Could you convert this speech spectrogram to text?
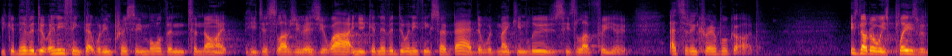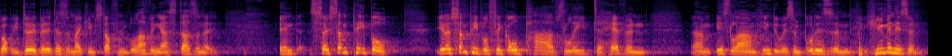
you could never do anything that would impress him more than tonight. He just loves you as you are, and you could never do anything so bad that would make him lose his love for you. That's an incredible God. He's not always pleased with what we do, but it doesn't make him stop from loving us, doesn't he? And so some people, you know, some people think all paths lead to heaven um, Islam, Hinduism, Buddhism, humanism.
